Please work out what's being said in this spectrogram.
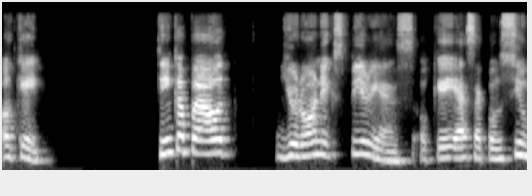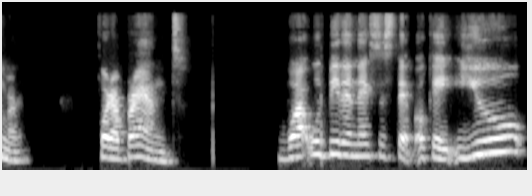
Okay. Think about your own experience, okay, as a consumer for a brand. What would be the next step? Okay, you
